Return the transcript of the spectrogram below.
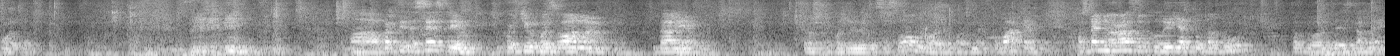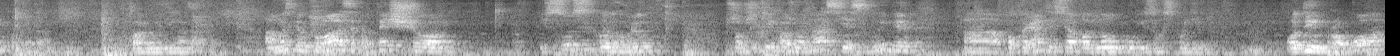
потім. Брати та сестри, хотів би з вами далі трошки поділитися Словом Божим, порозміркувати. Останнього разу, коли я тут був, то було десь давненько, пару неділь назад. А ми спілкувалися про те, що Ісус, коли говорив, що в житті кожного з нас є вибір покорятися одному із Господів. Один про Бога,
